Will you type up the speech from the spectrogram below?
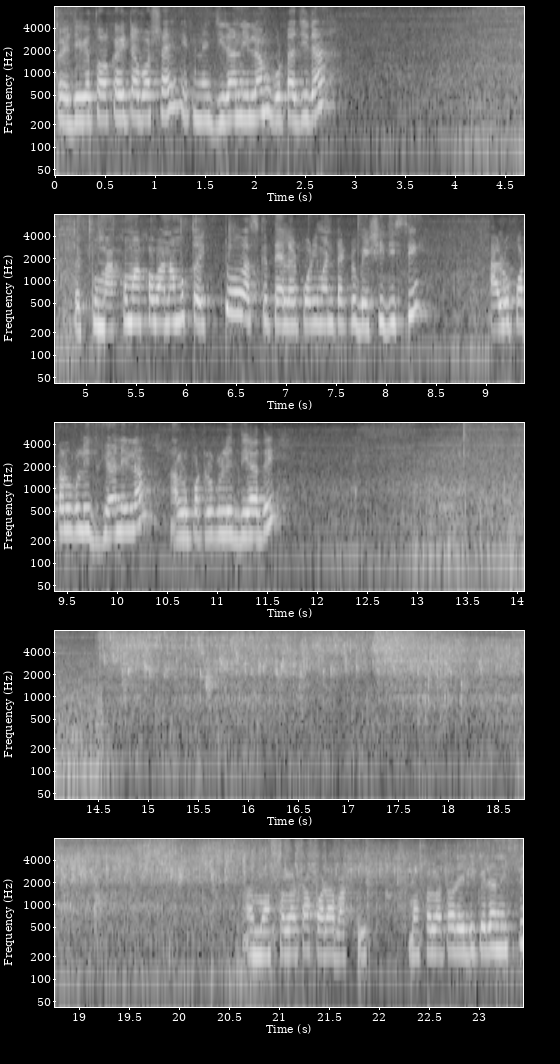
তো এদিকে তরকারিটা বসাই। এখানে জিরা নিলাম, গোটা জিরা। তো একটু মাখো মাখো বানাবো। তো একটু আজকে তেলের পরিমাণটা একটু বেশি দিছি। আলু পটলগুলি ধুয়া নিলাম। আলু পটলগুলি দিয়া দিই। আর মশলাটা করা বাকি। মশলাটা রেডি করে নিচ্ছি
